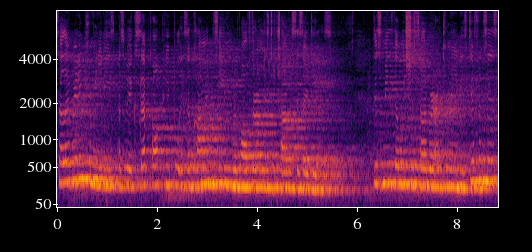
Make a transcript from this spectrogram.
Celebrating communities as we accept all people is a common theme revolved around Mr. Chavez's ideas. This means that we should celebrate our community's differences,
